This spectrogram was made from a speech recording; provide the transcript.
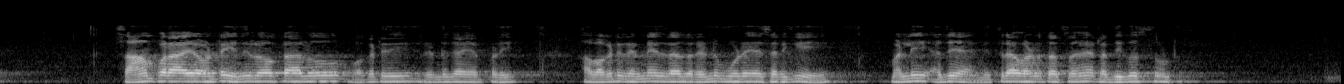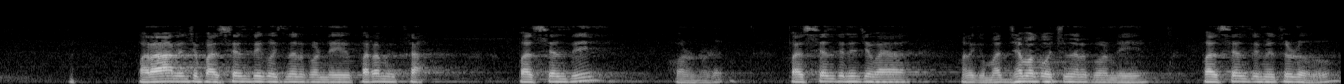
సాంపరాయం అంటే ఎన్ని లోకాలు ఒకటి రెండుగా ఏర్పడి ఆ ఒకటి రెండైన తర్వాత రెండు మూడయ్యేసరికి మళ్ళీ అదే మిత్రావర్ణతత్వమే అట్లా దిగొస్తూ ఉంటుంది. పరా నుంచి పశ్యంతికి వచ్చిందనుకోండి పరమిత్ర. పశ్యంతి వరుణుడు. పశ్యంతి నుంచి మనకి మధ్యమకు వచ్చిందనుకోండి పశ్యంతి మిత్రుడు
